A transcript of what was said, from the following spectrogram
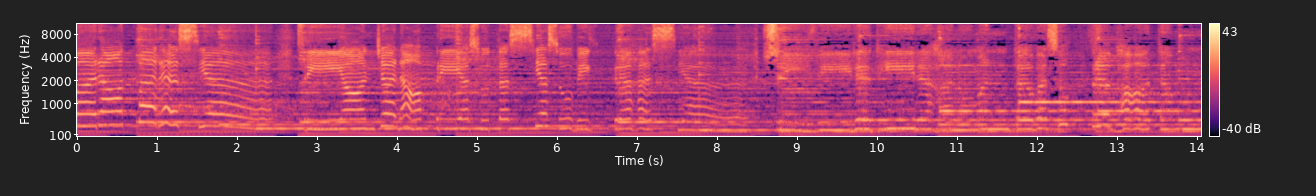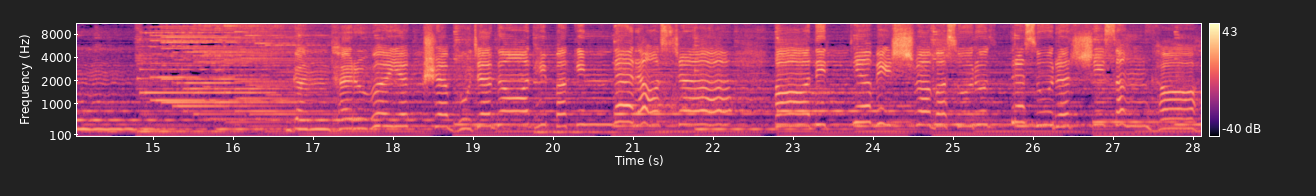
परात्परस्य श्रीयाञ्जनाप्रियसुतस्य सुविग्रहस्य। श्रीवीरधीर हनुमन्तव सुप्रभातम् गन्धर्वयक्षभुजगाधिपकिन्नराश्च आदित्यविश्ववसुरुद्रसुरर्षिसङ्घाः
